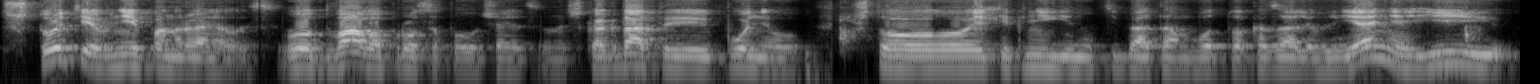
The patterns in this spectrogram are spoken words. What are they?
Что тебе в ней понравилось? Вот два вопроса получается. Значит, когда ты понял, что эти книги на тебя там вот оказали влияние, и и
